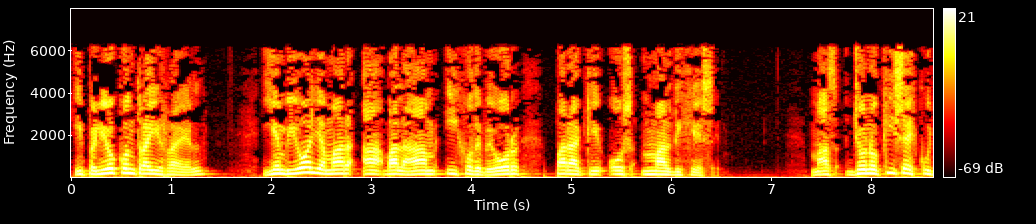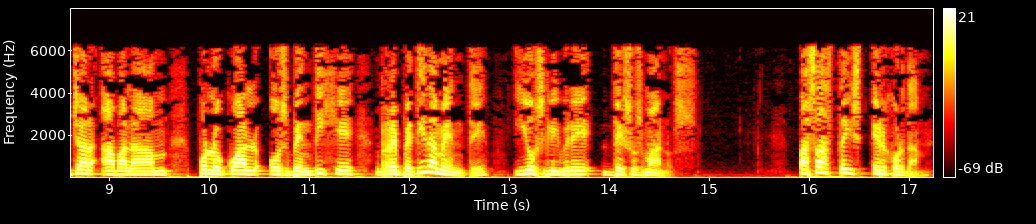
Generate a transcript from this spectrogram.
y peleó contra Israel, y envió a llamar a Balaam, hijo de Beor, para que os maldijese. Mas yo no quise escuchar a Balaam, por lo cual os bendije repetidamente y os libré de sus manos. Pasasteis el Jordán,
